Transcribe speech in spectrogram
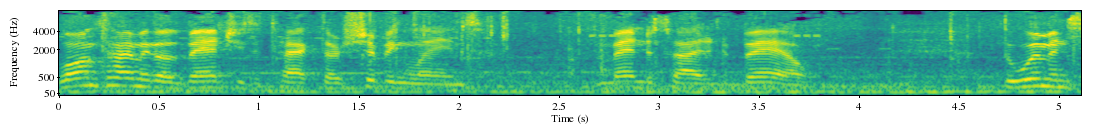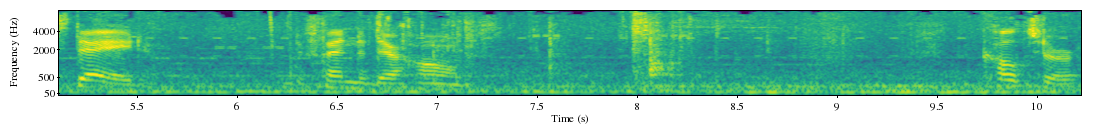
Long time ago, the Banshees attacked our shipping lanes. The men decided to bail. The women stayed and defended their homes. The culture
